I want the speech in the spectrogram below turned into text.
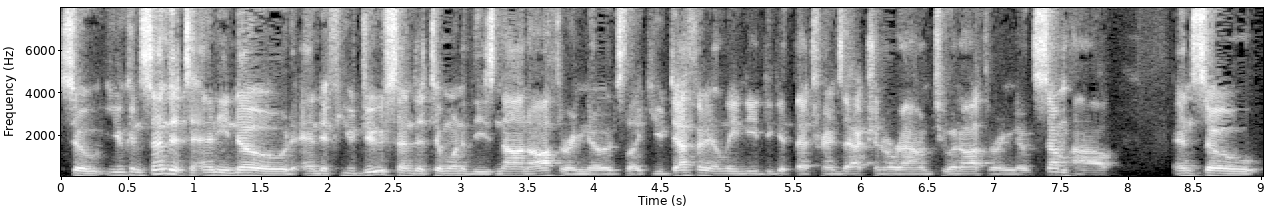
So you can send it to any node and if you do send it to one of these non-authoring nodes like you definitely need to get that transaction around to an authoring node somehow. And so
